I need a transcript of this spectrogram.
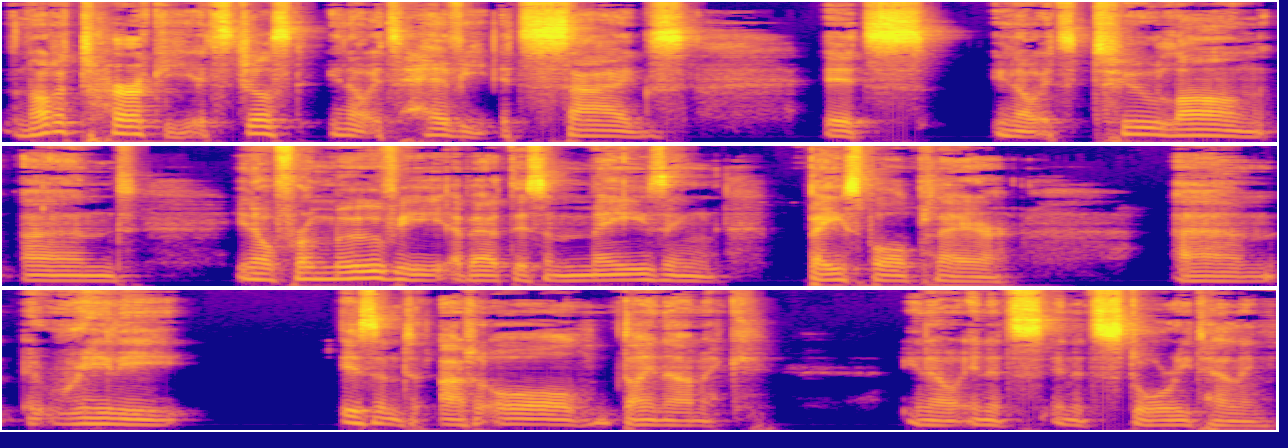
not a turkey. It's just, you know, it's heavy. It sags. It's, you know, it's too long. And, you know, for a movie about this amazing baseball player, um, it really isn't at all dynamic, you know, in its, in its storytelling.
